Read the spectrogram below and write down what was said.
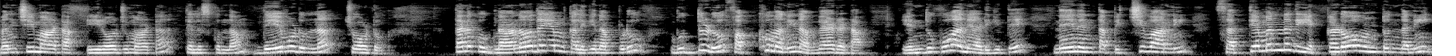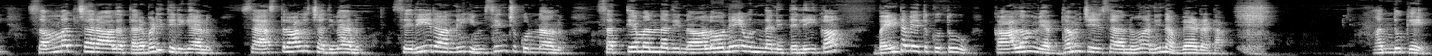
మంచి మాట ఈరోజు మాట తెలుసుకుందాం. దేవుడున్న చోటు. తనకు జ్ఞానోదయం కలిగినప్పుడు బుద్ధుడు ఫక్కుమని నవ్వాడట. ఎందుకు అని అడిగితే నేనెంత పిచ్చివాణ్ణి సత్యమన్నది ఎక్కడో ఉంటుందని సంవత్సరాల తరబడి తిరిగాను శాస్త్రాలు చదివాను శరీరాన్ని హింసించుకున్నాను సత్యమన్నది నాలోనే ఉందని తెలియక బయట వెతుకుతూ కాలం వ్యర్థం చేశాను అని నవ్వాడట. అందుకే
